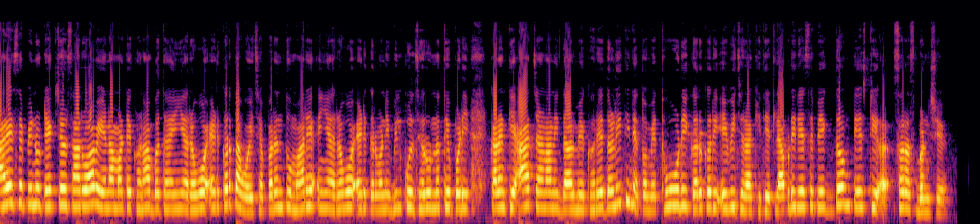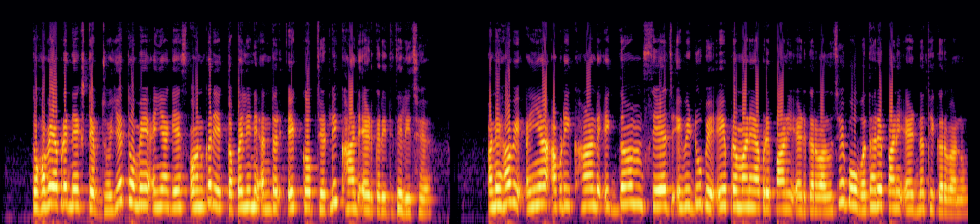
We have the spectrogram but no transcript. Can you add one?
આ રેસીપીનું ટેક્સચર સારું આવે એના માટે ઘણા બધા અહીંયા રવો એડ કરતા હોય છે, પરંતુ મારે અહીંયા રવો એડ કરવાની બિલકુલ જરૂર નથી પડી, કારણ કે આ ચણાની દાળ મેં ઘરે દળી હતી ને તો મેં થોડી કરકરી એવી જ રાખી હતી, એટલે આપણી રેસીપી એકદમ ટેસ્ટી સરસ બનશે. તો હવે આપણે નેક્સ્ટ સ્ટેપ જોઈએ, તો મેં અહીંયા ગેસ ઓન કરી એક તપેલીની અંદર એક કપ જેટલી ખાંડ એડ કરી દીધેલી છે. અને હવે અહીંયા આપણી ખાંડ એકદમ સેજ એવી ડૂબે, એ પ્રમાણે આપણે પાણી એડ કરવાનું છે, બહુ વધારે પાણી એડ નથી કરવાનું.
